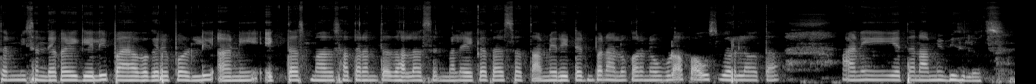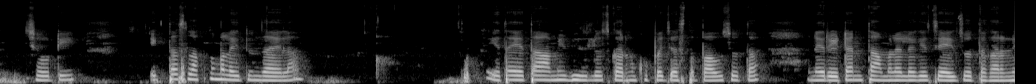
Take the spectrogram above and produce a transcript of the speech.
तर मी संध्याकाळी गेली पाया वगैरे पडली आणि एक तास मला साधारणतः झाला असेल मला एका तासात आम्ही रिटर्न पण आलो कारण एवढा पाऊस भरला होता आणि येताना आम्ही भिजलोच. शेवटी एक तास लागतो मला इथून जायला. येता येता आम्ही भिजलोच कारण खूपच जास्त पाऊस होता. आणि रिटर्न तर आम्हाला लगेच यायचं होतं कारण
